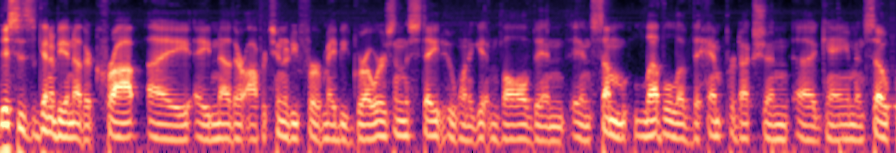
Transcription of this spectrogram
this is going to be another crop, a another opportunity for maybe growers in the state who want to get involved in in some level of the hemp production uh, game. And so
